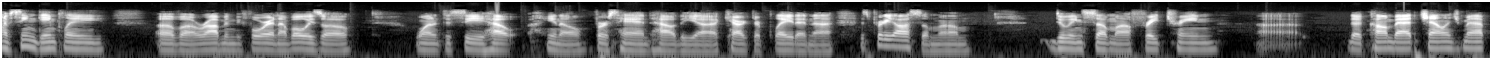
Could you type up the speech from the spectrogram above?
I've seen gameplay of uh, Robin before, and I've always uh, wanted to see how you know firsthand how the uh, character played, and it's pretty awesome. Um, doing some freight train, the combat challenge map,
